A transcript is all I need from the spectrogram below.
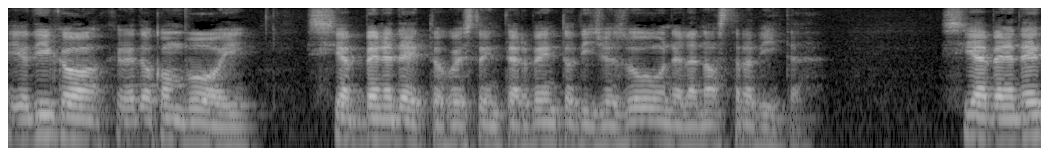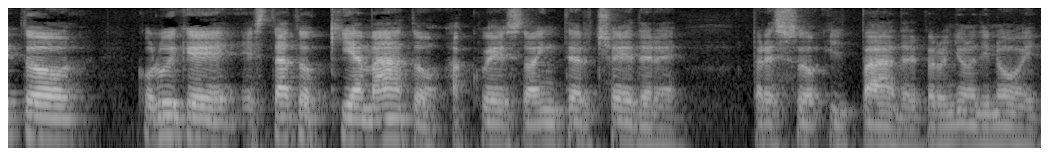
e io dico, credo con voi, sia benedetto questo intervento di Gesù nella nostra vita. sia benedetto colui che è stato chiamato a questo, a intercedere presso il Padre per ognuno di noi,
